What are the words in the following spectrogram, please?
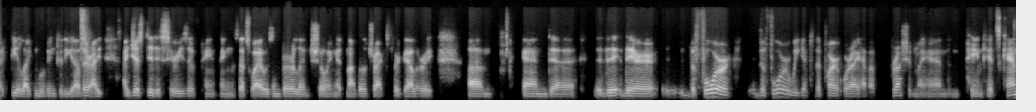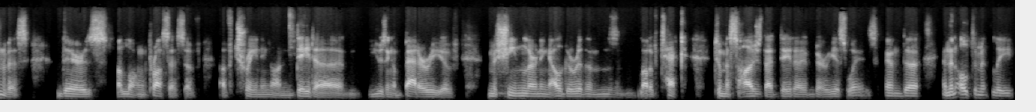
I feel like moving to the other. I I just did a series of paintings. That's why I was in Berlin showing at Nagel Draxler Gallery, um, and uh, before before we get to the part where I have a brush in my hand and paint hits canvas. There's a long process of of training on data and using a battery of machine learning algorithms and a lot of tech to massage that data in various ways and uh, and then ultimately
